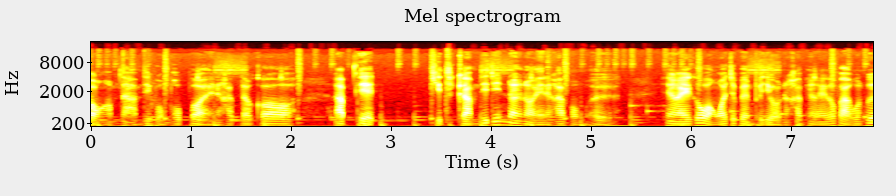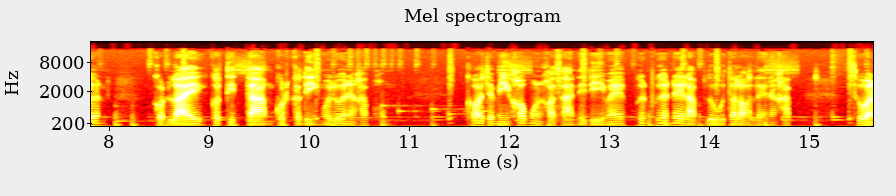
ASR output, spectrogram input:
2คำถามที่ผมพบบ่อยนะครับ แล้วก็อัปเดตกิจกรรมนิดๆหน่อยๆนะครับ ผมเออ ยังไงก็หวังว่าจะเป็นประโยชน์นะครับ ยังไงก็ฝากเพื่อนๆ กดไลค์ กดติดตาม กดกระดิ่งไว้ด้วยนะครับผม ก็จะมีข้อมูลข่าวสารดีๆให้เพื่อนๆ ได้รับรู้ตลอดเลยนะครับ ส่วน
